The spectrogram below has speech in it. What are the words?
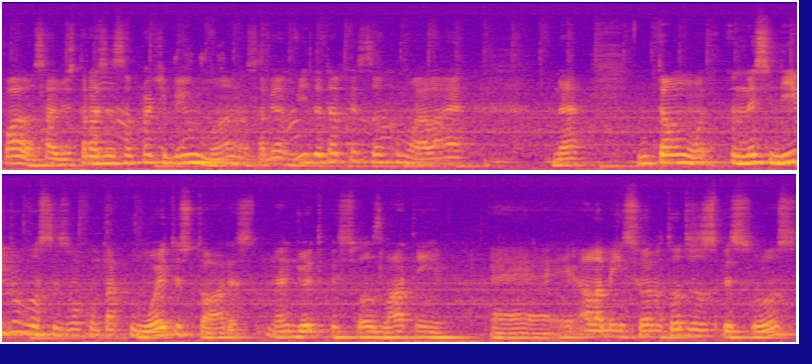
foda, sabe? De trazer essa parte bem humana, sabe? A vida da pessoa como ela é, né? Então, nesse livro vocês vão contar com oito histórias, né? De oito pessoas lá, tem... é, ela menciona todas as pessoas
